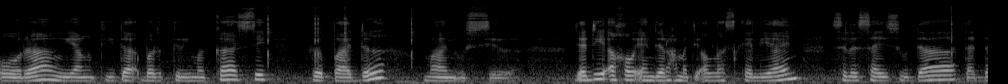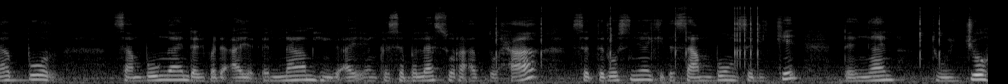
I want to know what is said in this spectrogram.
orang yang tidak berterima kasih kepada manusia. Jadi akhwat yang dirahmati Allah sekalian selesai sudah tadabbur sambungan daripada ayat 6 hingga ayat yang ke-11 surah Ad-Duha. Seterusnya kita sambung sedikit dengan tujuh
